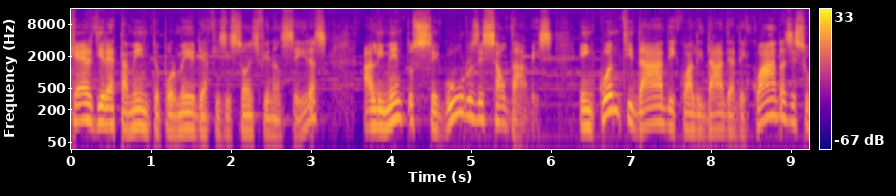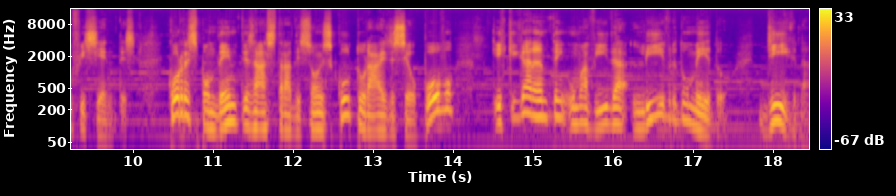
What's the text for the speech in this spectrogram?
quer diretamente ou por meio de aquisições financeiras, alimentos seguros e saudáveis, em quantidade e qualidade adequadas e suficientes, correspondentes às tradições culturais de seu povo e que garantem uma vida livre do medo, digna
